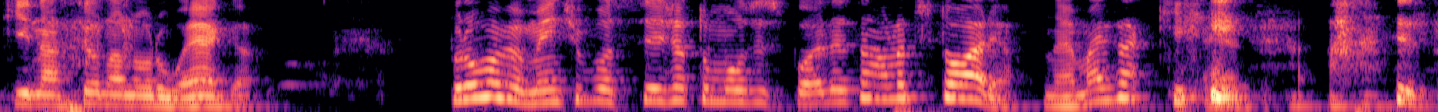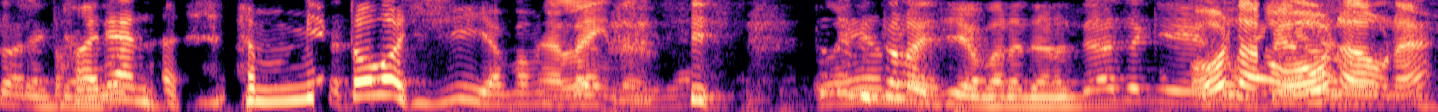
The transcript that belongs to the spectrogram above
que nasceu na Noruega, provavelmente você já tomou os spoilers na aula de história, né? Mas aqui a história aqui História é muito- é mitologia, vamos É dizer lenda. assim, né? Tudo é Lenda. mitologia, Baradela. Você acha que. Ou não, ou não, né?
